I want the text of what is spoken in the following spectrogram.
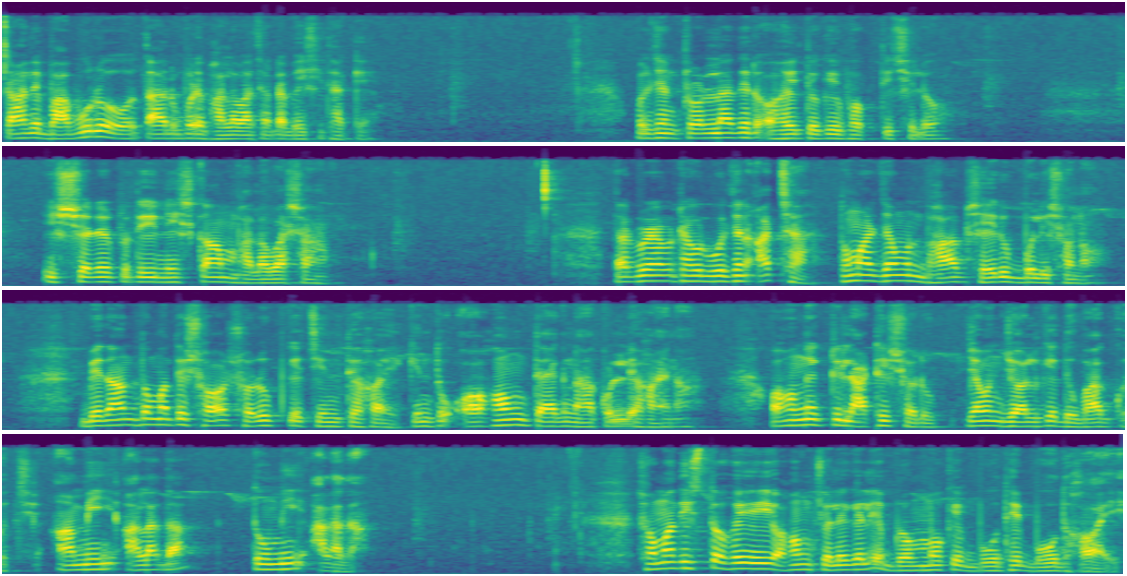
তাহলে বাবুরও তার উপরে ভালোবাসাটা বেশি থাকে। বলছেন, প্রহ্লাদের অহৈতুকী ভক্তি ছিল। ঈশ্বরের প্রতি নিষ্কাম ভালোবাসা। তারপরে ঠাকুর বলছেন আচ্ছা তোমার যেমন ভাব, সেইরূপ বলি শোনো। বেদান্ত মতে স্বস্বরূপকে চিনতে হয়, কিন্তু অহং ত্যাগ না করলে হয় না। অহং একটি লাঠির স্বরূপ যেমন জলকে দুভাগ করছে। আমি আলাদা, তুমি আলাদা। সমাধিস্থ হয়ে এই অহং চলে গেলে ব্রহ্মকে বোধে বোধ হয়।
